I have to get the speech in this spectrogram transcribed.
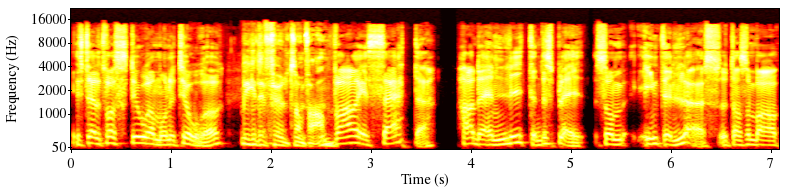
Istället för stora monitorer, Vilket är fult som fan. varje säte hade en liten display som inte är lös, utan som bara,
